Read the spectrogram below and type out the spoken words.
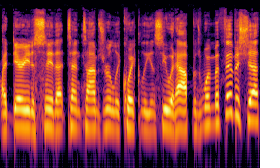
I dare you to say that 10 times really quickly and see what happens. When Mephibosheth,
